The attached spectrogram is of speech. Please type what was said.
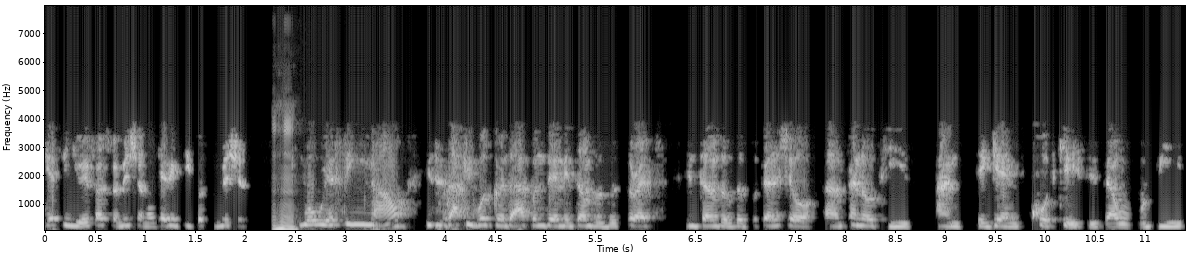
getting UEFA's permission or getting people's permission. Mm-hmm. What we are seeing now is exactly what's going to happen then in terms of the threats, in terms of the potential um, penalties, and again court cases that would be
